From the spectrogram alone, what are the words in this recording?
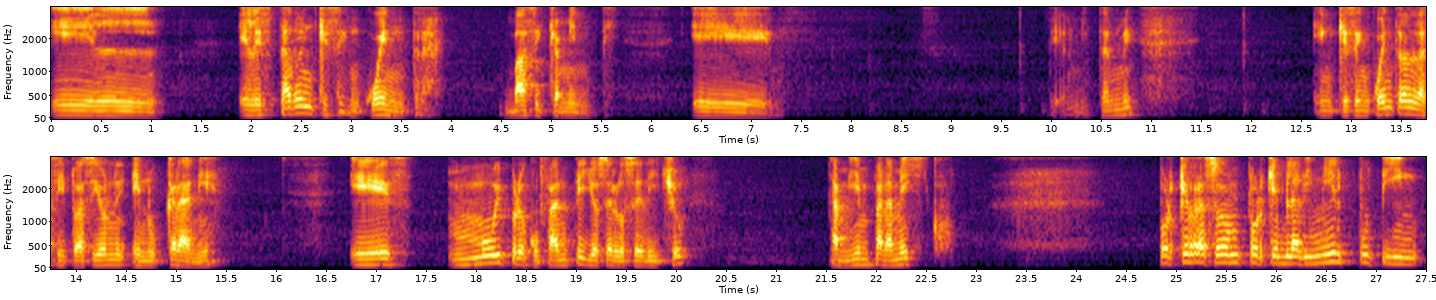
el el estado en que se encuentra, básicamente, eh, permítanme, en que se encuentra la situación en Ucrania, es muy preocupante, yo se los he dicho, también para México. ¿Por qué razón? Porque Vladimir Putin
